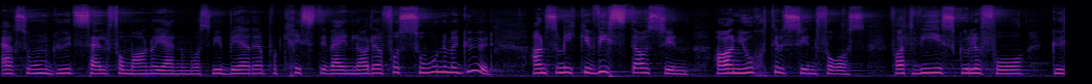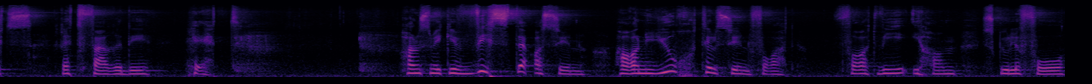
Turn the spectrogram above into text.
er som om Gud selv formaner gjennom oss. Vi ber dere på Kristi veien, la dere forsone med Gud. Han som ikke visste av synd, har han gjort til synd for oss, for at vi skulle få Guds rettferdighet. Han som ikke visste av synd, har han gjort til synd for at, for at vi i ham skulle få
